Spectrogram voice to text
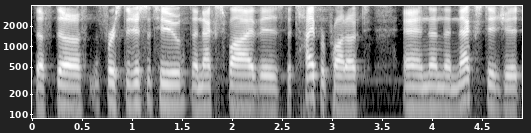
the, the, first digit is a two, the next five is the type of product, and then the next digit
